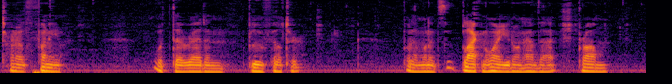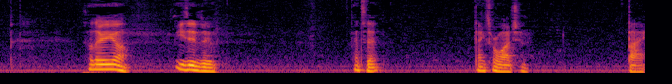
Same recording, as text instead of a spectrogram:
turn out funny with the red and blue filter. But then when it's black and white, you don't have that problem. So there you go. Easy to do. That's it. Thanks for watching. Bye.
